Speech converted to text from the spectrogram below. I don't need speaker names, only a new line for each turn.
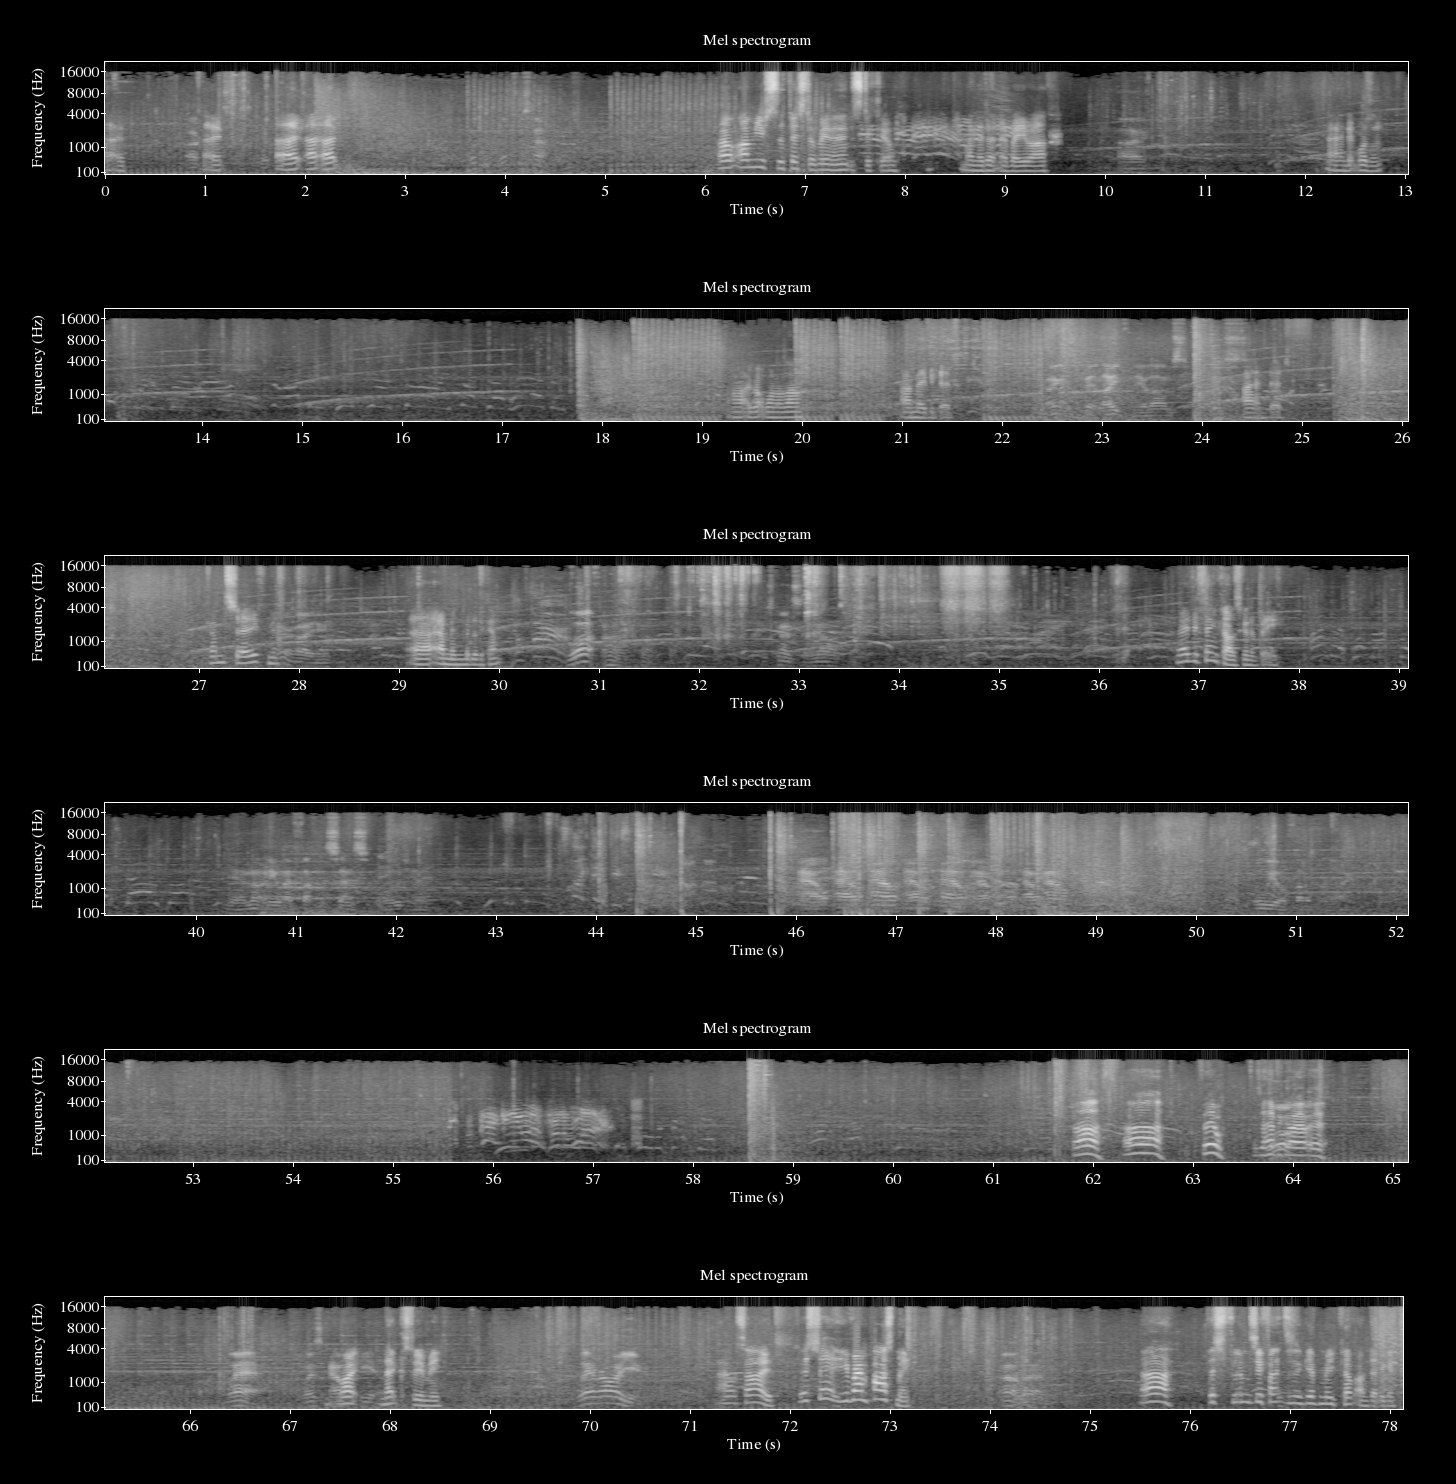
Uh oh. Oh. Oh. Oh.
What, what just happened?
Oh, I'm used to the pistol being an insta kill when they don't know where you are,
Oh.
and it wasn't. Alright, I got one alarm. I may be dead.
I think it's a bit late for the alarms. to be honest.
I am dead. Come save me.
Where are you?
Uh, I'm in the middle of the camp.
What? Oh, fuck. He's going to the north.
Where do you think I was going to be?
Yeah, not anywhere fucking sensible, would you? Ow, ow, ow, ow, ow, ow, ow, ow, ow. All your fault, by
Backing you up from the water.
Ah! Ah! Phil! There's a heavy
What?
guy out here.
Where? Where's out
Right
here?
next to me.
Where are you?
Outside. Just it, you ran past me.
Oh, there.
Ah! This flimsy fence isn't giving me cover. I'm dead again.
